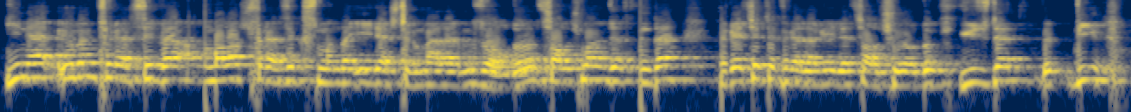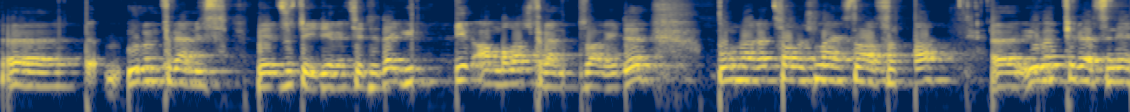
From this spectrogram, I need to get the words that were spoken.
Yenə ürün fürəsi və ambalaj fürəsi qismində iyiləşdirmələrimiz oldu. Çalışma öncəsində reçet fürələri ilə çalışıyorduk. %1 e, ürün fürəmiz mövcud idi reçetədə, %1 ambalaj fürəmiz var idi. Bunlara çalışma əsnasında e, ürün fürəsini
